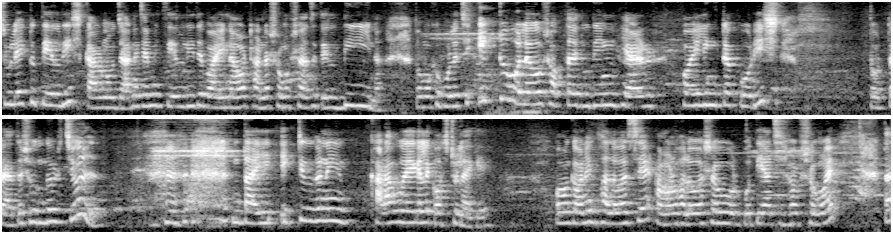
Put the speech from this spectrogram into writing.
চুলে একটু তেল দিস, কারণ ও জানে যে আমি তেল দিতে পারি না, আমার ঠান্ডার সমস্যা আছে, তেল দিই না। তোমাকে বলেছে, একটু হলেও সপ্তাহে দুদিন হেয়ার অয়েলিংটা করিস। তোর তো এত সুন্দর চুল। তাই একটুখানি খারাপ হয়ে গেলে কষ্ট লাগে। আমাকে অনেক ভালোবাসে, আমার ভালোবাসাও ওর প্রতি আছে সব সময়। তা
